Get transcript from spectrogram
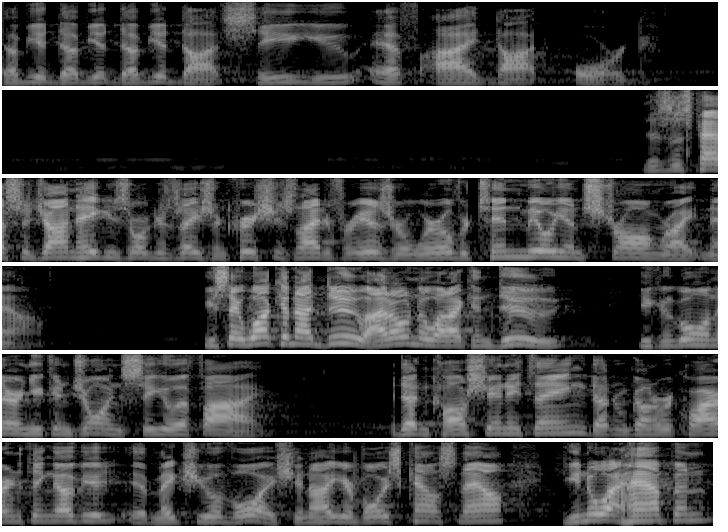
www.cufi.org. This is Pastor John Hagee's organization, Christians United for Israel. We're over 10 million strong right now. You say, What can I do? I don't know what I can do. You can go on there and you can join CUFI. It doesn't cost you anything, doesn't going to require anything of you. It makes you a voice. You know how your voice counts now? You know what happened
